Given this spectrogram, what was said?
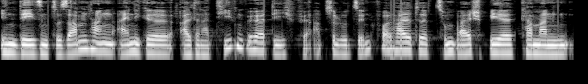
in diesem Zusammenhang einige Alternativen gehört, die ich für absolut sinnvoll halte. Zum Beispiel kann man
